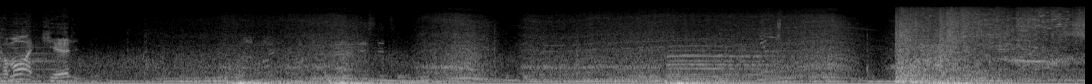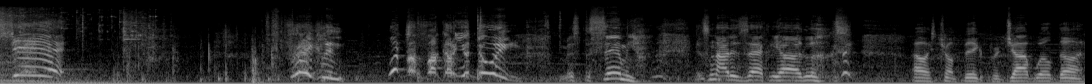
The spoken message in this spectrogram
Come on, kid. Shit! Franklin! What the fuck are you doing? Mr. Simeon, it's not exactly how it looks. I always trump big for a job well done.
